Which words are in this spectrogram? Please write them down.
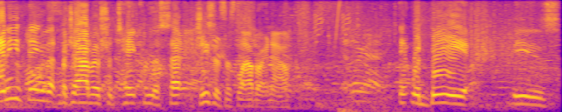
anything that Bajaba should take from the set, Jesus is loud right now. Okay. it would be these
